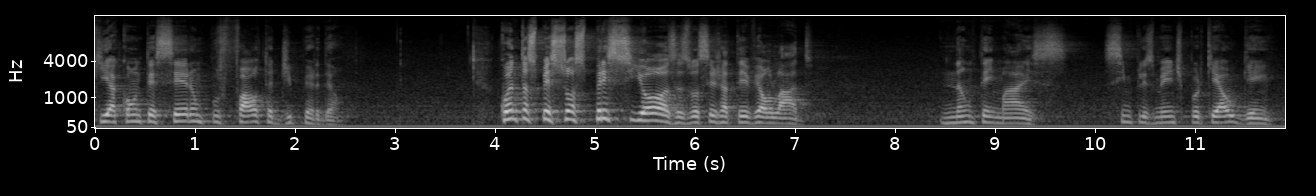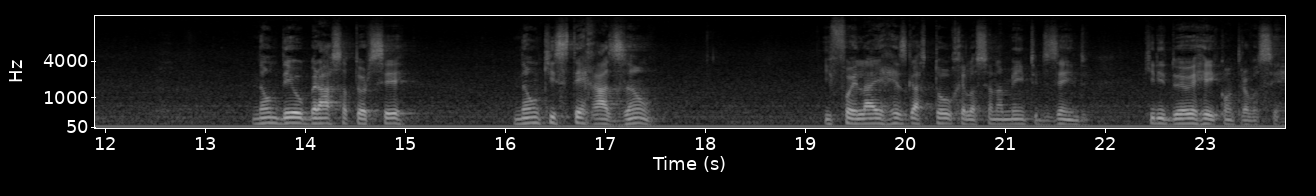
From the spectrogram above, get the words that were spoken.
que aconteceram por falta de perdão. Quantas pessoas preciosas você já teve ao lado? Não tem mais, simplesmente porque alguém não deu o braço a torcer não quis ter razão e foi lá e resgatou o relacionamento, dizendo: Querido, eu errei contra você.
